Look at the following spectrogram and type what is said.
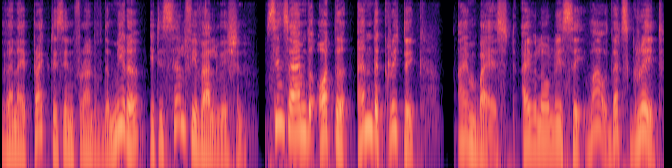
when I practice in front of the mirror, it is self-evaluation. Since I am the author and the critic, I am biased. I will always say, wow, that's great.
